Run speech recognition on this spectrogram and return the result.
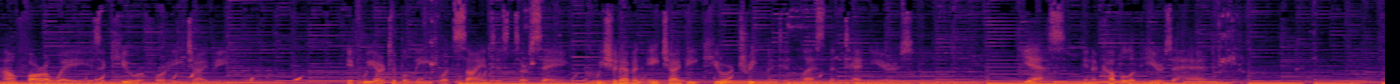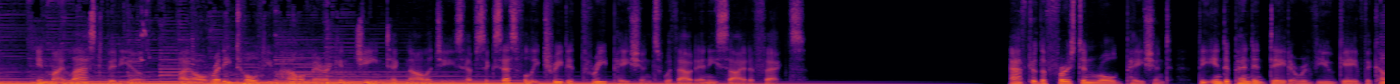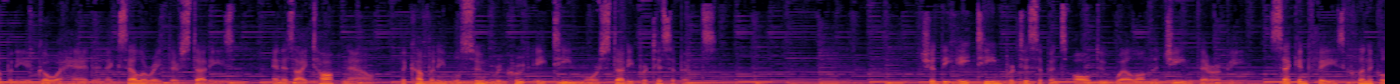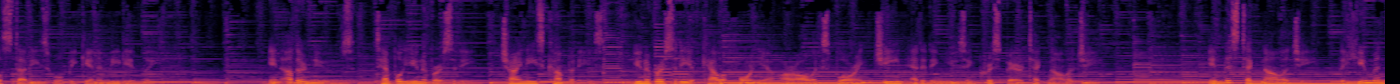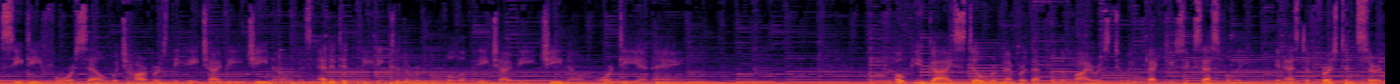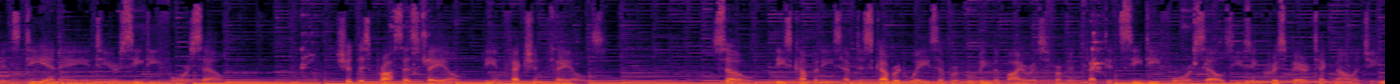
How far away is a cure for HIV? If we are to believe what scientists are saying, we should have an HIV cure treatment in less than 10 years. Yes, in a couple of years ahead. In my last video, I already told you how American Gene Technologies have successfully treated three patients without any side effects. After the first enrolled patient, the independent data review gave the company a go-ahead and accelerate their studies, and as I talk now, the company will soon recruit 18 more study participants. Should the 18 participants all do well on the gene therapy, second phase clinical studies will begin immediately. In other news, Temple University, Chinese companies, University of California are all exploring gene editing using CRISPR technology. In this technology, the human CD4 cell which harbors the HIV genome is edited leading to the removal of HIV genome or DNA. Hope you guys still remember that for the virus to infect you successfully, it has to first insert its DNA into your CD4 cell. Should this process fail, the infection fails. So, these companies have discovered ways of removing the virus from infected CD4 cells using CRISPR technology.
